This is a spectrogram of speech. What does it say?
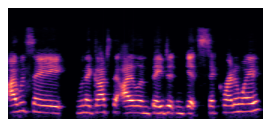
I would say when they got to the island, they didn't get sick right away.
